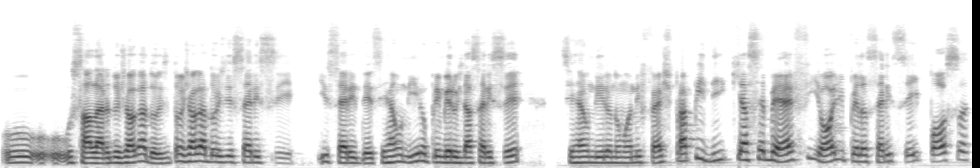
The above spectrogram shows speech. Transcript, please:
o, o, salário dos jogadores. Então, jogadores de Série C e Série D se reuniram, primeiros da Série C se reuniram no manifesto para pedir que a CBF olhe pela Série C e possa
